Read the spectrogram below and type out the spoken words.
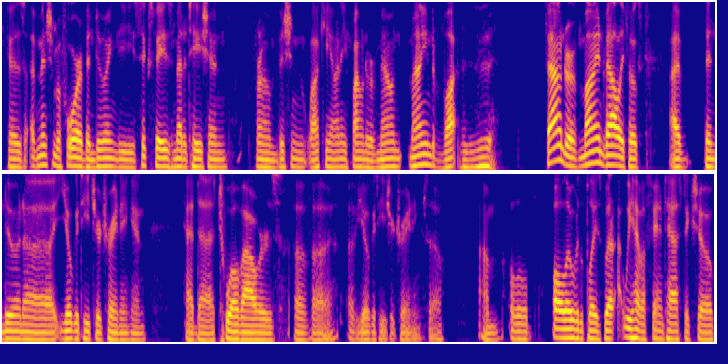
Because I've mentioned before, I've been doing the six phase meditation from Vishen Lakhiani, founder of Mind, Mind founder of Mindvalley, folks. I've been doing a yoga teacher training and had uh, 12 hours of uh, of yoga teacher training. So I'm a little all over the place, but we have a fantastic show.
